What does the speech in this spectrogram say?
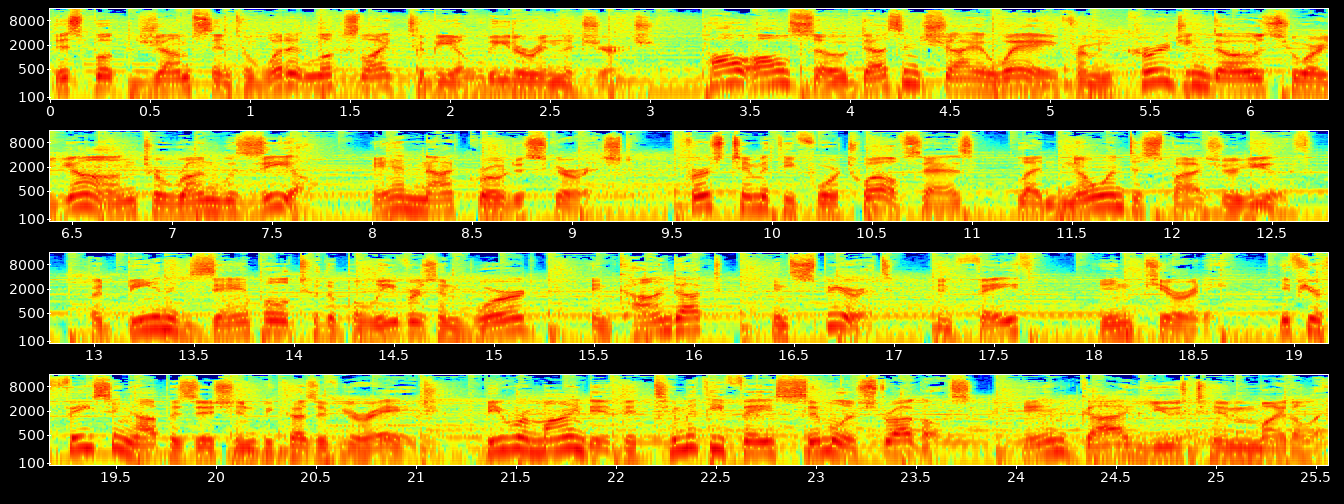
This book jumps into what it looks like to be a leader in the church. Paul also doesn't shy away from encouraging those who are young to run with zeal and not grow discouraged. 1 Timothy 4:12 says, "Let no one despise your youth, but be an example to the believers in word, in conduct, in spirit, in faith, in purity." If you're facing opposition because of your age, be reminded that Timothy faced similar struggles, and God used him mightily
